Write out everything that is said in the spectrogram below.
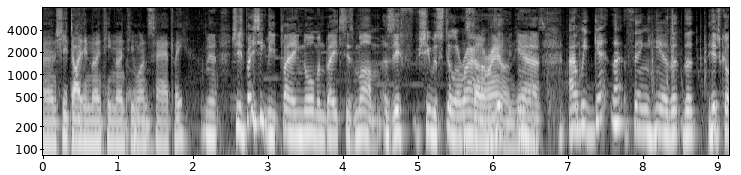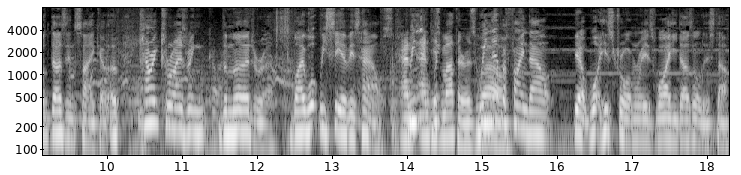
And she died in 1991, sadly. Yeah, she's basically playing Norman Bates' mum as if she was still around. Still around, yeah. yes. And we get that thing here that, that Hitchcock does in Psycho of characterizing the murderer by what we see of his house. And- We and his we- mother as well. We never find out. Yeah, what his trauma is, why he does all this stuff,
